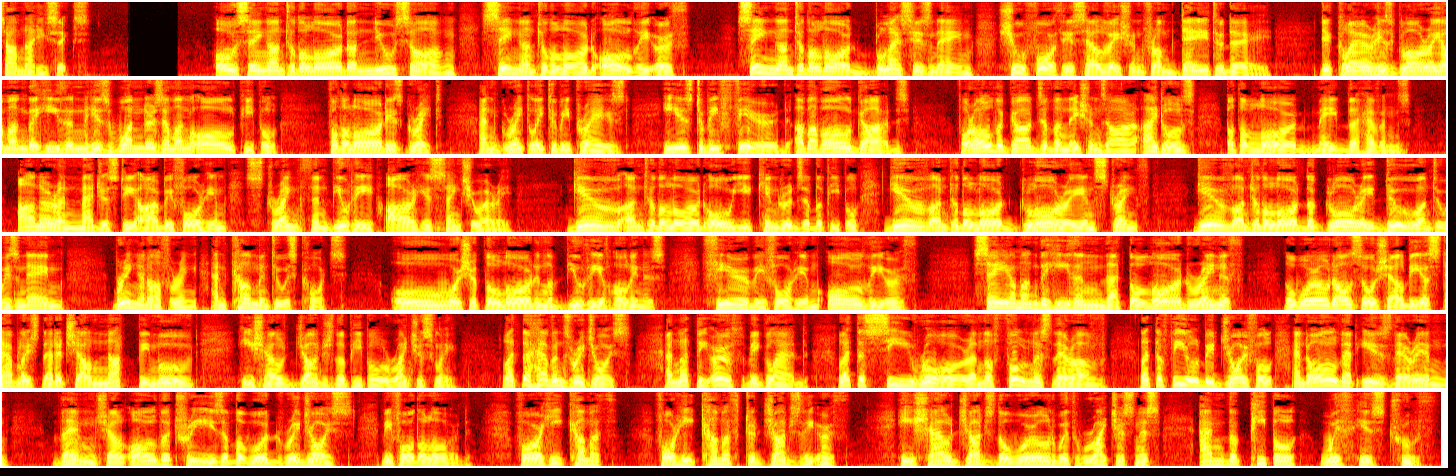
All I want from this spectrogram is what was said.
Psalm 96. O sing unto the Lord a new song, sing unto the Lord all the earth. Sing unto the Lord, bless his name, shew forth his salvation from day to day. Declare his glory among the heathen, his wonders among all people. For the Lord is great, and greatly to be praised. He is to be feared above all gods. For all the gods of the nations are idols, but the Lord made the heavens. Honor and majesty are before him, strength and beauty are his sanctuary. Give unto the Lord, O ye kindreds of the people, give unto the Lord glory and strength. Give unto the Lord the glory due unto his name. Bring an offering, and come into his courts. O worship the Lord in the beauty of holiness. Fear before him all the earth. Say among the heathen that the Lord reigneth. The world also shall be established that it shall not be moved. He shall judge the people righteously. Let the heavens rejoice, and let the earth be glad. Let the sea roar, and the fullness thereof. Let the field be joyful, and all that is therein. Then shall all the trees of the wood rejoice before the Lord. For he cometh, for he cometh to judge the earth. He shall judge the world with righteousness, and the people with his truth.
